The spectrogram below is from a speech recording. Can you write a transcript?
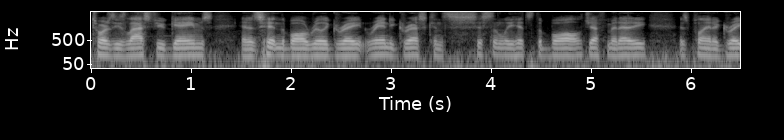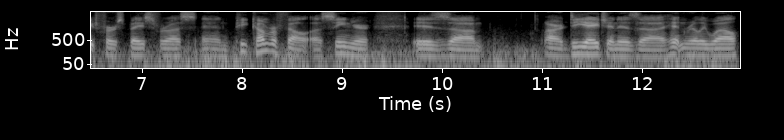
towards these last few games and is hitting the ball really great. Randy Gress consistently hits the ball. Jeff Minetti is playing a great first base for us, and Pete Cumberfeld, a senior, is um, our DH and is uh, hitting really well.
